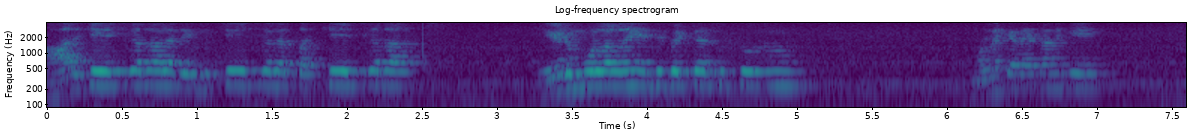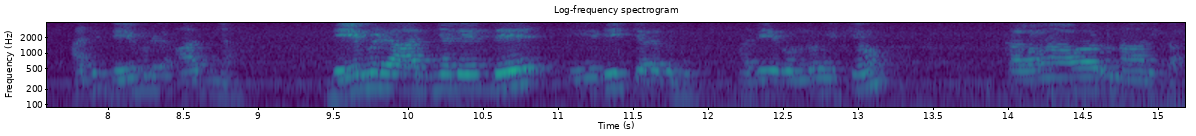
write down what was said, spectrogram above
ఆరు చేయొచ్చు కదా లేదా ఎందుకు చేయొచ్చు కదా పచ్చి చేయొచ్చు కదా? ఏడు ముళ్ళనే ఎందుకు పెట్టారు చుట్టూరును? ముళ్ళ అది దేవుడి ఆజ్ఞ. దేవుడి ఆజ్ఞ లేనిదే ఏది జరగదు. అదే రెండో విషయం. కలనావాడు నాలిక.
